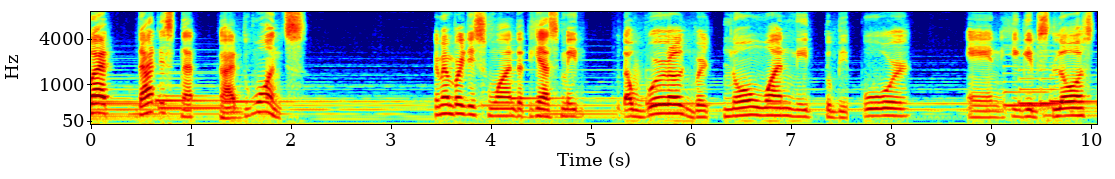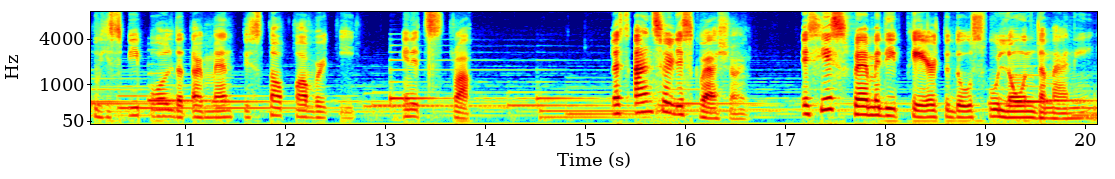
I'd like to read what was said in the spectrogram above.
But that is not God wants. Remember this one that He has made a world where no one need to be poor and He gives laws to His people that are meant to stop poverty in its track. Let's answer this question. Is His remedy fair to those who loan the money?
